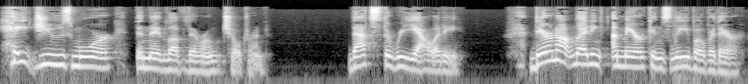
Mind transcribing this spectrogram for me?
hate Jews more than they love their own children. That's the reality. They're not letting Americans leave over there.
